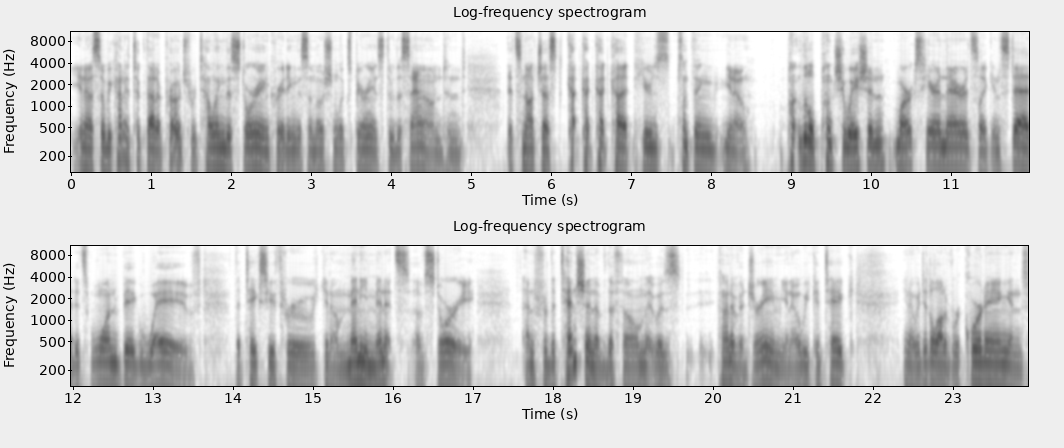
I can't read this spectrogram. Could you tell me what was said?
You know, so we kind of took that approach. We're telling this story and creating this emotional experience through the sound. And it's not just cut, cut, cut, cut. Here's something, you know, pu- little punctuation marks here and there. It's like instead, it's one big wave that takes you through, you know, many minutes of story. And for the tension of the film, it was kind of a dream. You know, we could take, you know, we did a lot of recording and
